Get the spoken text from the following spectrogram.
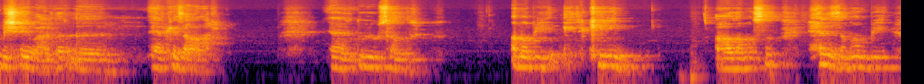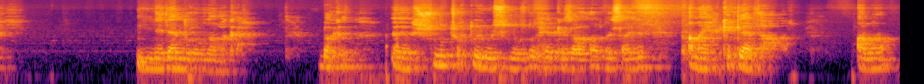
Bir şey vardır, e, herkes ağlar. Yani duygusaldır. Ama bir erkeğin ağlaması her zaman bir neden durumuna bakar. Bakın e, şunu çok duymuşsunuzdur. Herkes ağlar vesaire. Ama erkekler de ağlar. Ama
